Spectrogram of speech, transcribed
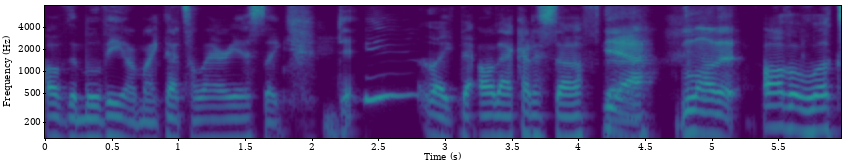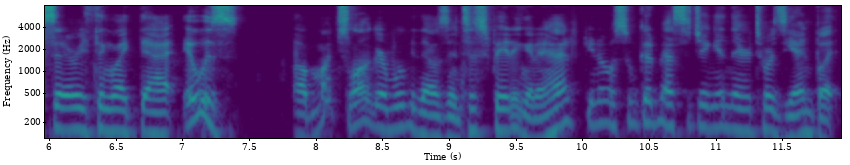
of the movie. I'm like, that's hilarious. Like, damn, like that, all that kind of stuff. The- Yeah. Love it. all the looks and everything like that. It was a much longer movie than I was anticipating, and it had you know some good messaging in there towards the end. But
